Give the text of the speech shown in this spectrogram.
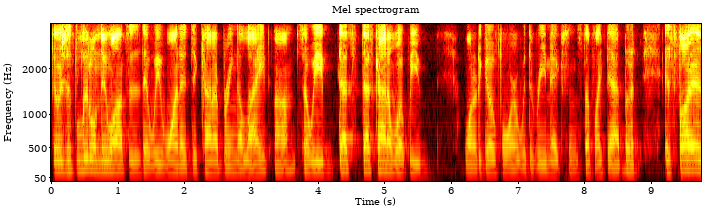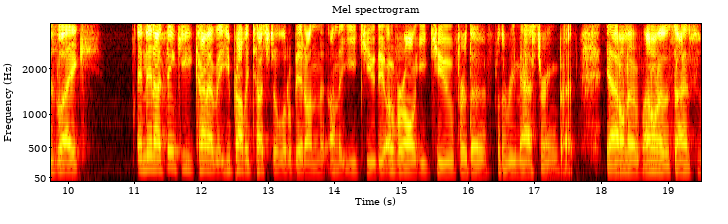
There was just little nuances that we wanted to kind of bring to light. Um, so we that's that's kind of what we wanted to go for with the remix and stuff like that. But as far as like and then I think he kind of he probably touched a little bit on the on the EQ, the overall EQ for the for the remastering. But yeah, I don't know. I don't know the science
